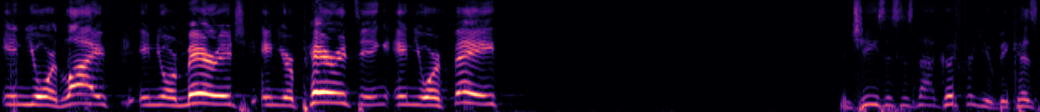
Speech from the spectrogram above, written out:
in your life, in your marriage, in your parenting, in your faith, then Jesus is not good for you because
